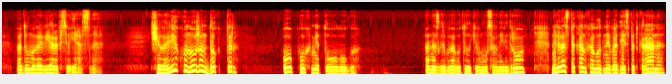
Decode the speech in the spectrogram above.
— подумала Вера, — «все ясно. Человеку нужен доктор-опохметолог». Она сгребла бутылки в мусорное ведро, налила стакан холодной воды из-под крана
